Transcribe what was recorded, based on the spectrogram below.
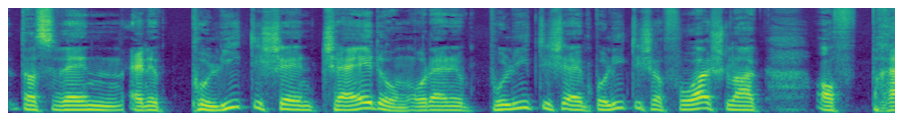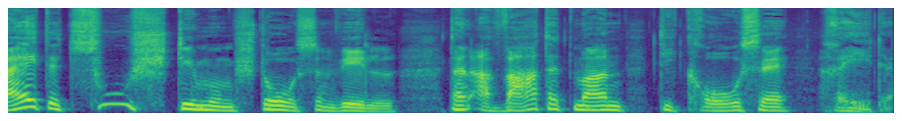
dass wenn eine politische Entscheidung oder eine politische, ein politischer Vorschlag auf breite Zustimmung stoßen will, dann erwartet man die große Rede.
